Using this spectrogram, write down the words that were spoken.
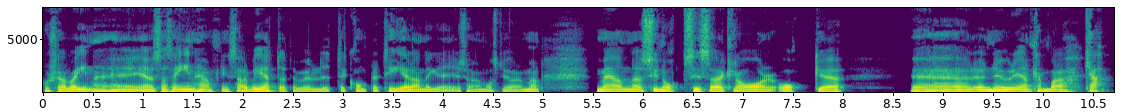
på själva in, eh, så att säga, inhämtningsarbetet. Det är väl lite kompletterande grejer som jag måste göra. Men, men synopsis är klar och eh, eh nu är det egentligen bara kapp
